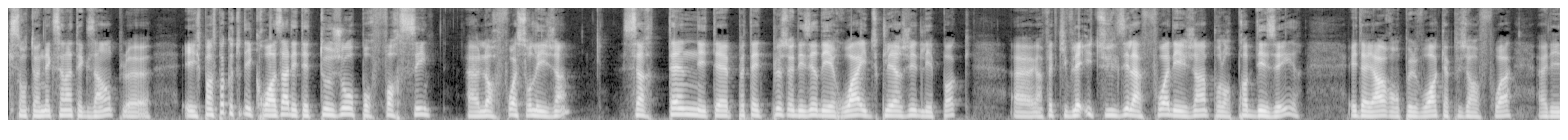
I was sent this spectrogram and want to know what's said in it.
qui sont un excellent exemple, euh, et je pense pas que toutes les croisades étaient toujours pour forcer euh, leur foi sur les gens. Certaines étaient peut-être plus un désir des rois et du clergé de l'époque, en fait, qui voulaient utiliser la foi des gens pour leurs propres désirs. Et d'ailleurs, on peut le voir qu'à plusieurs fois, des,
